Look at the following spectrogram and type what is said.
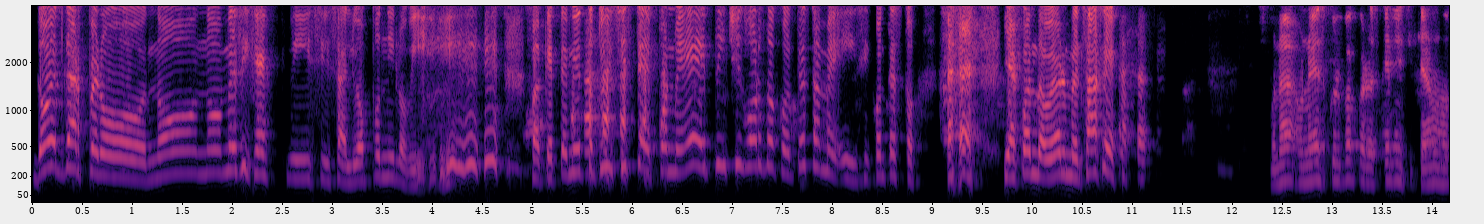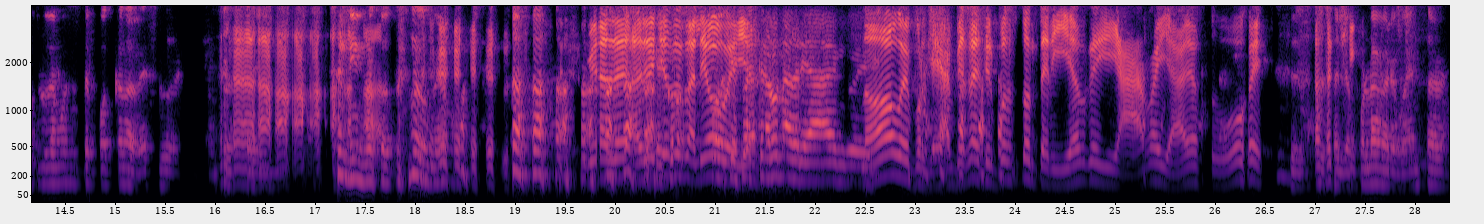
no, Edgar, pero no, no me fijé. Y si salió, pues ni lo vi. ¿Para qué te miento? Tú hiciste, ponme, hey, pinche gordo, contéstame. Y sí contesto. ya cuando veo el mensaje, una, una, disculpa, pero es que ni siquiera nosotros vemos este podcast a veces, Entonces, eh, ni nosotros nos vemos. Mira, Adrián ya se salió, güey. sacaron a Adrián, güey? No, güey, porque ya empieza a decir pues tonterías, güey, y ya, güey, ya, ya estuvo, güey. Se, se salió por la vergüenza,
